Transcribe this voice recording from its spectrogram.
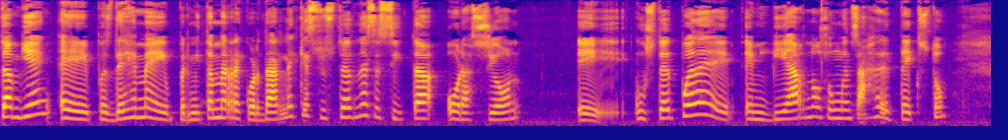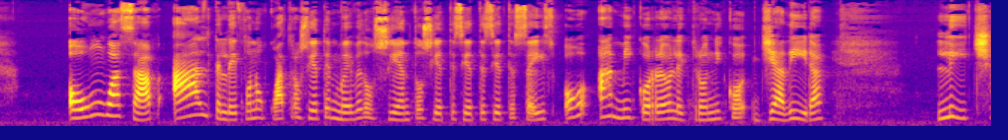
también, pues déjeme, permítame recordarle que si usted necesita oración, eh, usted puede enviarnos un mensaje de texto o un WhatsApp al teléfono 479-200-7776 o a mi correo electrónico Yadira Leach,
